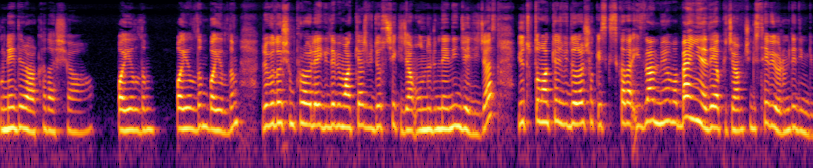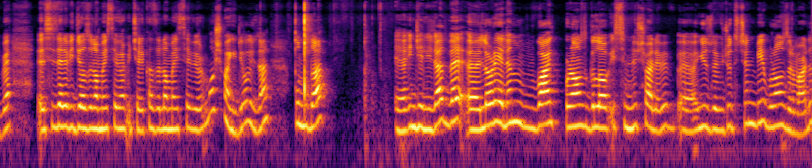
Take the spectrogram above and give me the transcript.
Bu nedir arkadaş ya? Bayıldım. Bayıldım bayıldım. Revolution Pro ile ilgili de bir makyaj videosu çekeceğim. Onun ürünlerini inceleyeceğiz. YouTube'da makyaj videoları çok eskisi kadar izlenmiyor ama ben yine de yapacağım. Çünkü seviyorum dediğim gibi. E, sizlere video hazırlamayı seviyorum. içerik hazırlamayı seviyorum. Hoşuma gidiyor. O yüzden bunu da e, inceleyeceğiz. Ve e, L'Oreal'in Wild Bronze Glow isimli şöyle bir e, yüz ve vücut için bir bronzer vardı.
